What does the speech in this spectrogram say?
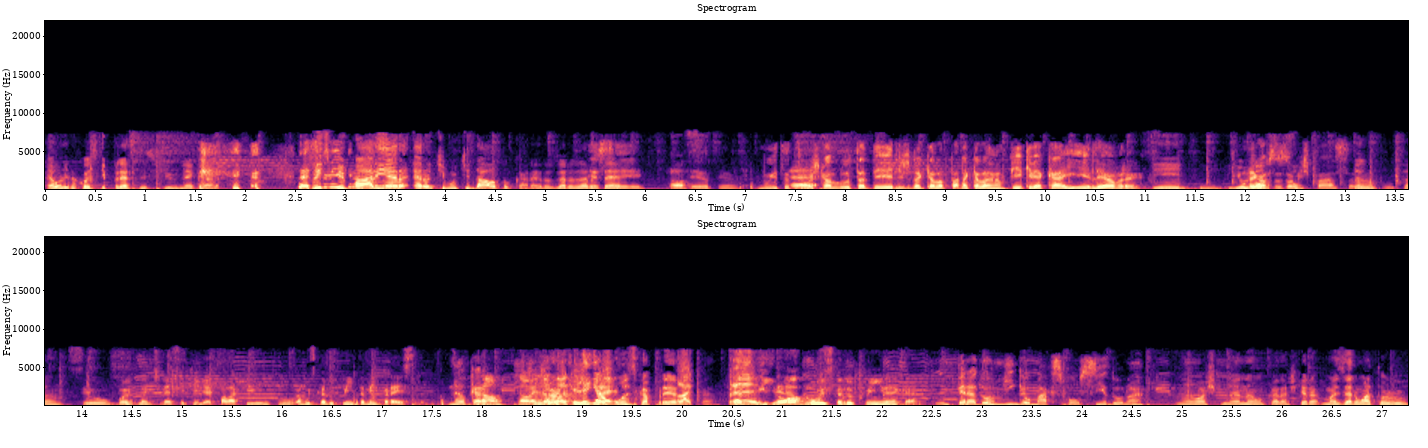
É a única coisa que presta desse filme, né, cara? O Esse príncipe é Baren era, era o Timothy Dalton, cara, era o Eu 007. sei. Nossa. Meu Deus. Muito É. tosco. A luta deles naquela, naquela rampinha que ia cair, lembra? Sim, sim. o negócio dos homens passa. voltando, voltando. Se o Bugman tivesse aqui, ele ia falar que o- a música do Queen também presta. Não, cara, Não, o, não, ele não que ele nem a presta. música presta, cara. É a Presta. pior música do Queen, né, cara? o Imperador Ming é o Max Folcido, não é? Não, eu acho que não é não, cara. Acho que era. Mas era um ator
